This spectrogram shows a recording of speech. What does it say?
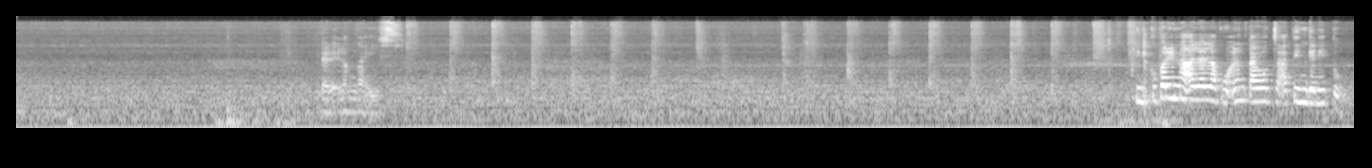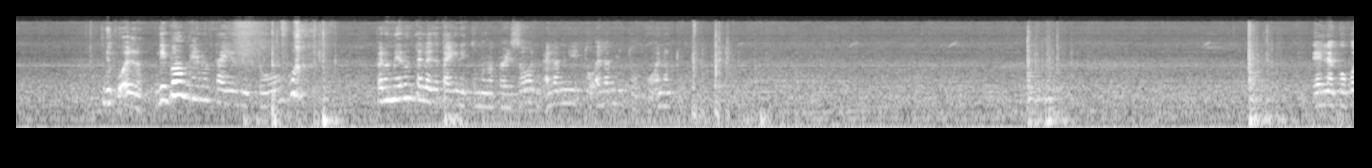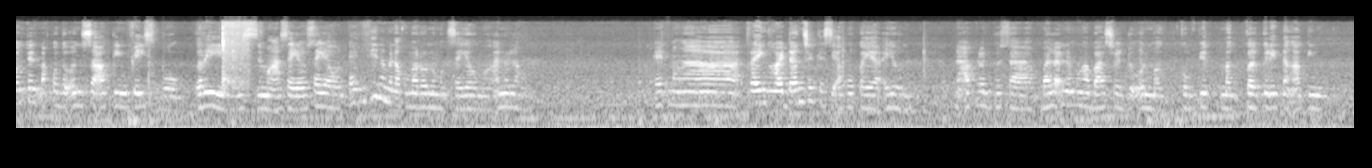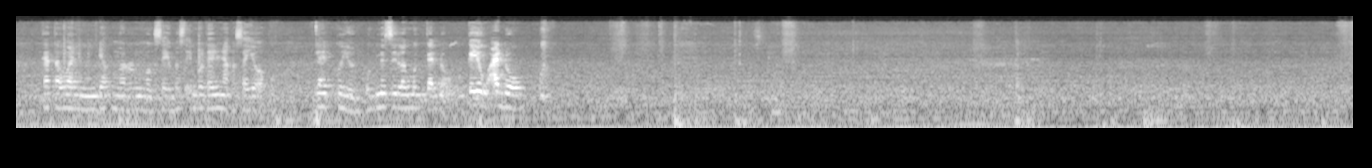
Dali lang guys. Hindi ko pa rin naalala kung anong tawag sa atin ganito. Hindi ko alam. Di ba meron tayo dito? Parang meron talaga tayo dito mga person. Alam niyo ito, alam niyo to kung ano to. Dahil nagko-content ako doon sa aking Facebook Reels, yung mga sayaw-sayaw. Kahit hindi naman ako marunong magsayaw, mga ano lang. Kahit mga trying hard dancer kasi ako kaya ayun, na-upload ko sa bala ng mga buzzer doon mag-compute, mag-calculate ng aking katawan. Hindi ako marunong magsayaw. Basta importante nakasayaw ako. Live ko yun. Huwag na silang magtanong. Kayong ano.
